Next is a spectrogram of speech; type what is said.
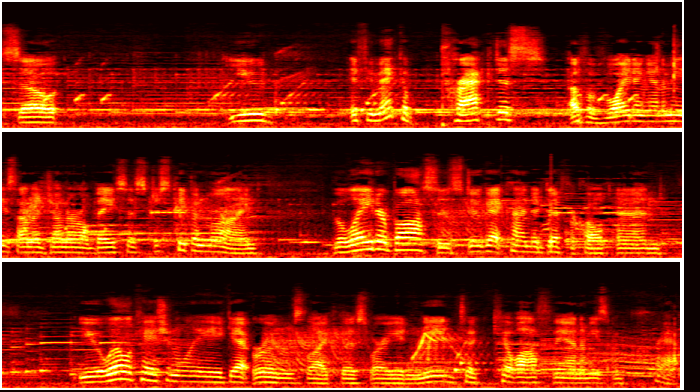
So, you, if you make a practice of avoiding enemies on a general basis, just keep in mind, the later bosses do get kind of difficult, and you will occasionally get rooms like this where you need to kill off the enemies, and crap.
